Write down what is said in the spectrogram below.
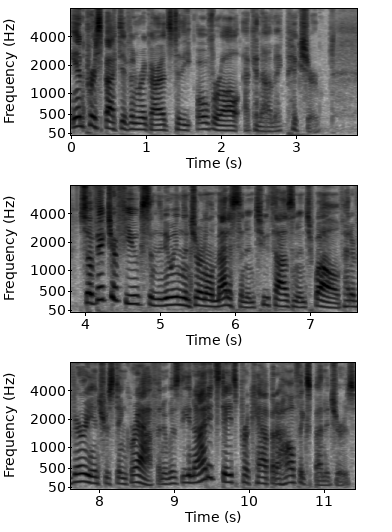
in perspective in regards to the overall economic picture. So, Victor Fuchs in the New England Journal of Medicine in 2012 had a very interesting graph, and it was the United States per capita health expenditures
